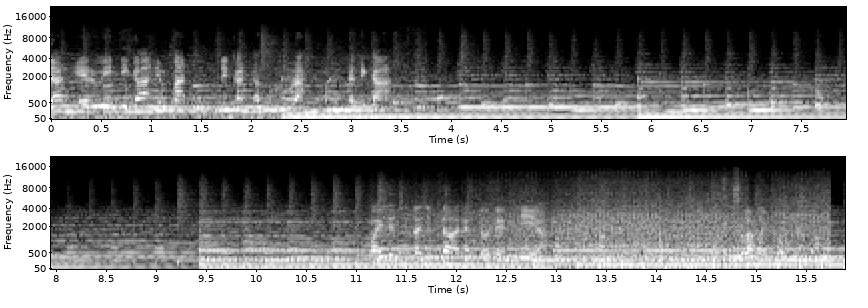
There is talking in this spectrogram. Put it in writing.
dan RW 3 4 dekat kantor lurah ketika. Apa aja cita-cita anak tu TNI ya. Assalamualaikum.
